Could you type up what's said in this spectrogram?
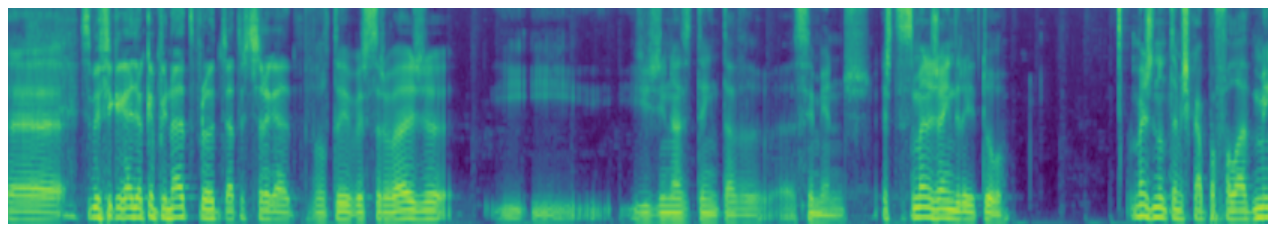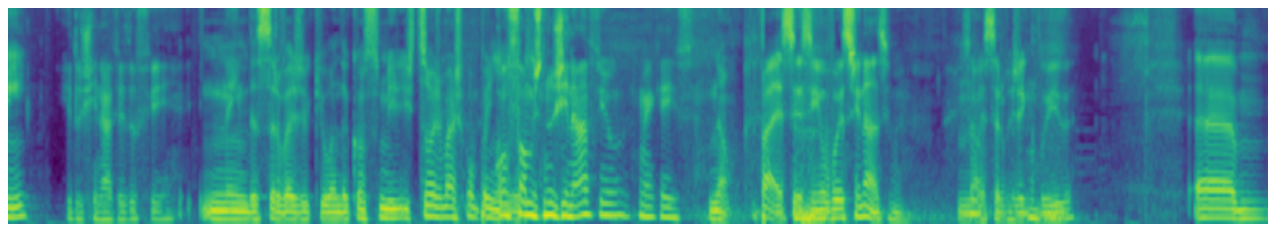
Eh, Se o Benfica ganha o campeonato, pronto, já estás estragado. voltei a ver cerveja e, e- e o ginásio tem estado a ser menos. Esta semana já endireitou. Mas não estamos cá para falar de mim, E do ginásio do FI. nem da cerveja que eu ando a consumir. Isto são as mais companhias. Consomes no ginásio? Como é que é isso? Não. Pá, se é assim eu vou a esse ginásio. Se Não. houver cerveja incluída. Ahm,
